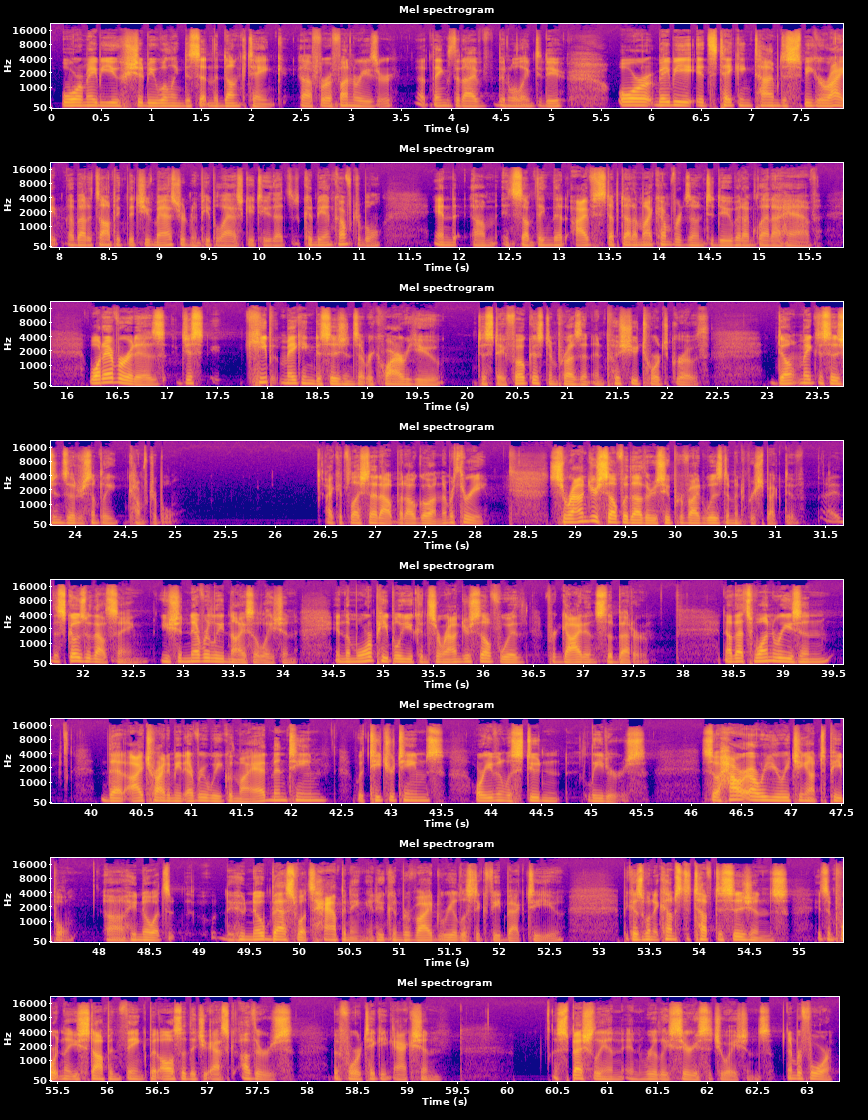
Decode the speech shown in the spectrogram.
or maybe you should be willing to sit in the dunk tank uh, for a fundraiser. Uh, things that I've been willing to do, or maybe it's taking time to speak or write about a topic that you've mastered when people ask you to. That could be uncomfortable. And um, it's something that I've stepped out of my comfort zone to do, but I'm glad I have. Whatever it is, just keep making decisions that require you to stay focused and present and push you towards growth. Don't make decisions that are simply comfortable. I could flesh that out, but I'll go on. Number three, surround yourself with others who provide wisdom and perspective. This goes without saying. You should never lead in isolation. And the more people you can surround yourself with for guidance, the better. Now, that's one reason that I try to meet every week with my admin team, with teacher teams, or even with student leaders. So, how are you reaching out to people uh, who know what's who know best what's happening and who can provide realistic feedback to you? Because when it comes to tough decisions, it's important that you stop and think, but also that you ask others before taking action especially in, in really serious situations. Number four,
